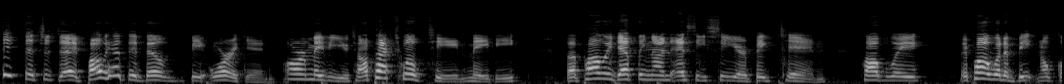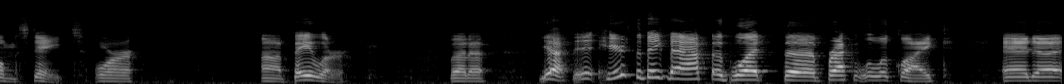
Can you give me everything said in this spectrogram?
think that they probably had the ability to beat Oregon or maybe Utah, Pac-12 team maybe, but probably definitely not an SEC or Big Ten. Probably they probably would have beaten Oklahoma State or uh, Baylor. But uh, yeah, it, here's the big map of what the bracket will look like, and uh,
